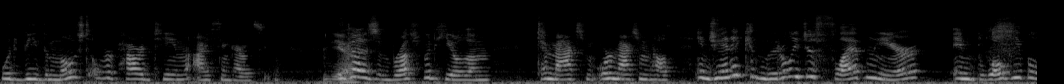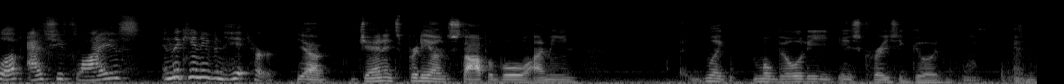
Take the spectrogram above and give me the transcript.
would be the most overpowered team I think I would see. Yeah. Because Ruffs would heal them to maximum or maximum health, and Janet can literally just fly up in the air and blow people up as she flies, and they can't even hit her. Yeah, Janet's pretty unstoppable. I mean, like mobility is crazy good. And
